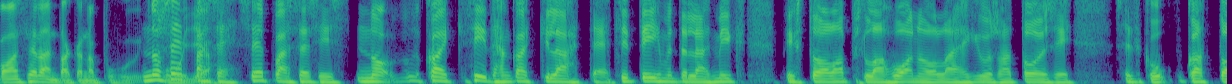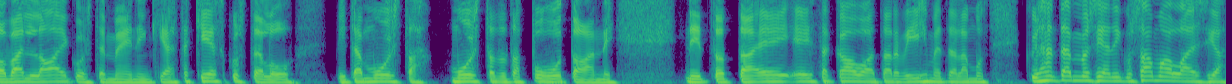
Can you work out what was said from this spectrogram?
vaan selän takana puhui. No sepä se, sepä se siis. No kaikki, siitähän kaikki lähtee. Sitten ihmetellään, että miksi, miksi tuo lapsilla on huono olla ja kiusaa toisiin. Sitten kun katsoo välillä aikuisten meininkiä, sitä keskustelua, mitä muista, muista tota puhutaan, niin, niin tota, ei, ei sitä kauaa tarvi ihmetellä. Mutta kyllähän tämmöisiä niin kuin samanlaisia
